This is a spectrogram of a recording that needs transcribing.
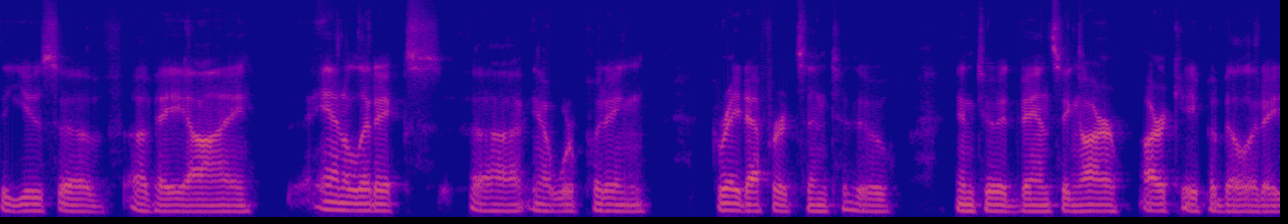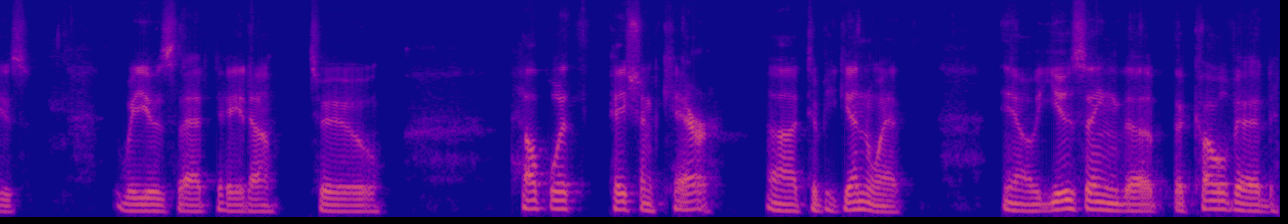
the use of of AI analytics, uh, you know, we're putting great efforts into into advancing our our capabilities. We use that data to help with patient care uh, to begin with, you know, using the, the COVID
